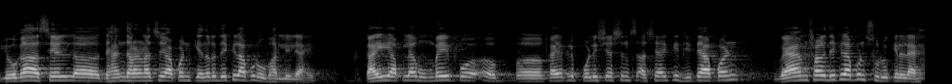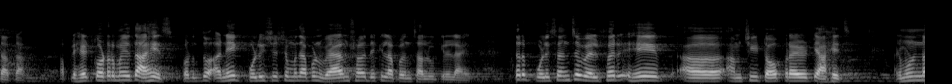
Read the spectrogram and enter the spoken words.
योगा असेल ध्यानधारणाचे आपण केंद्र देखील आपण उभारलेले आहेत. काही आपल्या मुंबई पो काही आपले पोलीस स्टेशन्स असे आहेत की जिथे आपण व्यायामशाळा देखील आपण सुरू केलेल्या आहेत आता. आपल्या हेडक्वार्टरमध्ये तर आहेच परंतु अनेक पोलीस स्टेशनमध्ये आपण व्यायामशाळा देखील आपण चालू केलेल्या आहेत. तर पोलिसांचं वेलफेअर हे आमची टॉप प्रायोरिटी आहेच. आणि म्हणून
